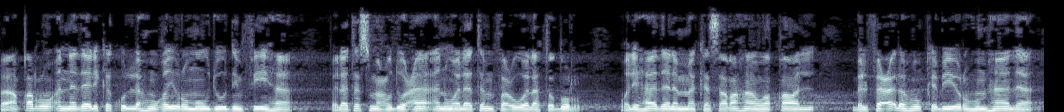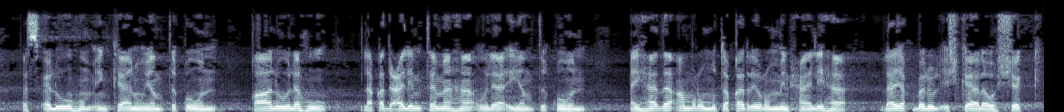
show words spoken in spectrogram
فأقروا أن ذلك كله غير موجود فيها فلا تسمع دعاء ولا تنفع ولا تضر. ولهذا لما كسرها وقال بل فعله كبيرهم هذا فاسألوهم إن كانوا ينطقون قالوا له لقد علمت ما هؤلاء ينطقون أي هذا أمر متقرر من حالها لا يقبل الإشكال والشك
